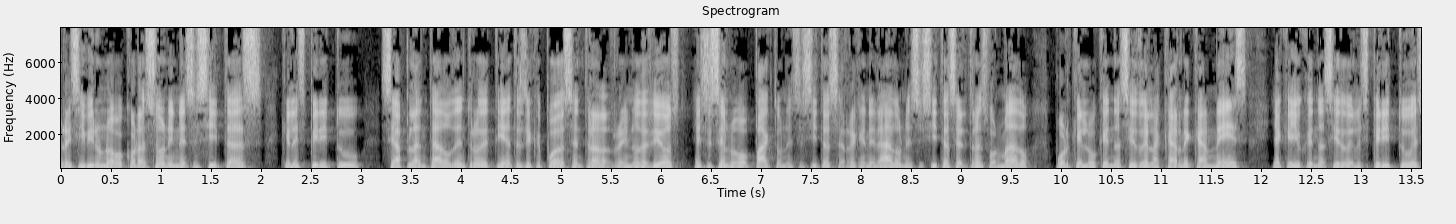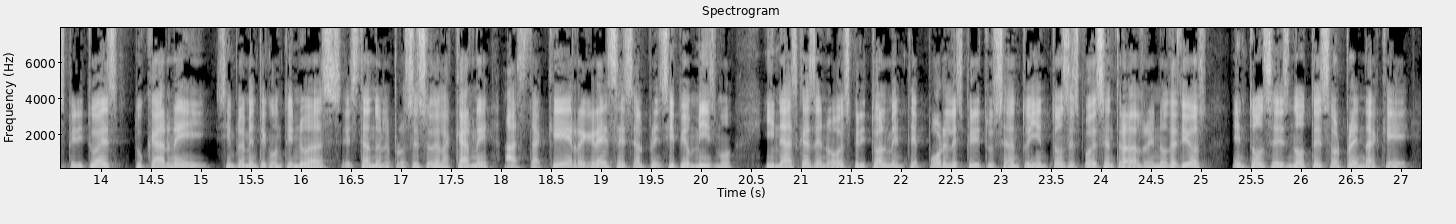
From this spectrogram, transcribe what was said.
recibir un nuevo corazón y necesitas que el Espíritu sea plantado dentro de ti antes de que puedas entrar al reino de Dios. Ese es el nuevo pacto. Necesitas ser regenerado, necesitas ser transformado, porque lo que es nacido de la carne, carne es, y aquello que es nacido del Espíritu, Espíritu es. Tu carne y simplemente continúas estando en el proceso de la carne hasta que regreses al principio mismo y nazcas de nuevo espiritualmente por el Espíritu Santo y entonces puedes entrar al reino de Dios. Entonces no te sorprenda que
